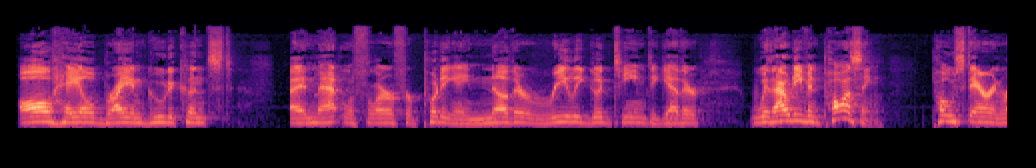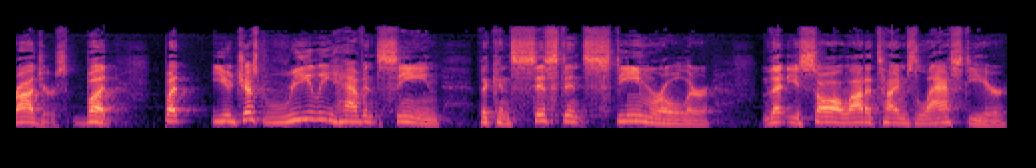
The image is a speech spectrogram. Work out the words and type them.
All hail Brian Gutekunst and Matt LaFleur for putting another really good team together without even pausing post Aaron Rodgers. But but you just really haven't seen the consistent steamroller that you saw a lot of times last year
